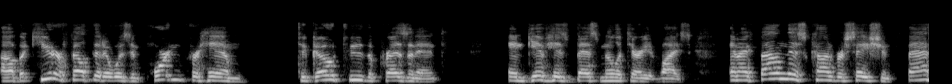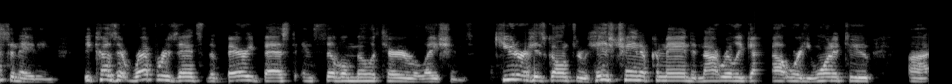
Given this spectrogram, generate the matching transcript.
uh, but Kuter felt that it was important for him to go to the president and give his best military advice. And I found this conversation fascinating because it represents the very best in civil military relations. Kuter has gone through his chain of command and not really got where he wanted to. Uh,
